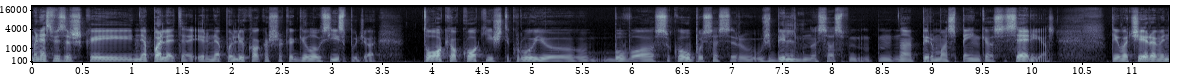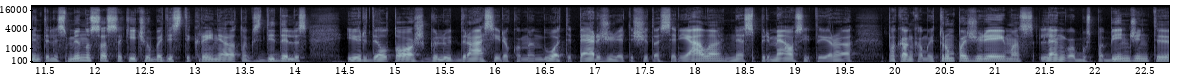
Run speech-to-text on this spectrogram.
manęs visiškai nepalėtė ir nepaliko kažkokio gilaus įspūdžio. Tokio, kokį iš tikrųjų buvo sukaupusios ir užbildinusios, na, pirmos penkios serijos. Tai va čia yra vienintelis minusas, sakyčiau, bet jis tikrai nėra toks didelis ir dėl to aš galiu drąsiai rekomenduoti peržiūrėti šitą serialą, nes pirmiausiai tai yra pakankamai trumpas žiūrėjimas, lengva bus pabindžinti,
